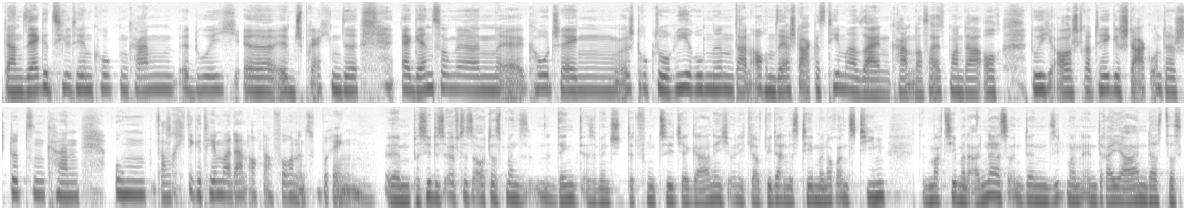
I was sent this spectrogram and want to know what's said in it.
dann sehr gezielt hingucken kann durch äh, entsprechend entsprechende Ergänzungen, äh, Coaching, Strukturierungen dann auch ein sehr starkes Thema sein kann. Das heißt, man da auch durchaus strategisch stark unterstützen kann, um das richtige Thema dann auch nach vorne zu bringen. Ähm, passiert es öfters auch, dass man denkt, also Mensch, das funktioniert ja gar nicht und ich glaube weder an das Thema noch ans Team. Dann macht es jemand anders und dann sieht man in drei Jahren, dass das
